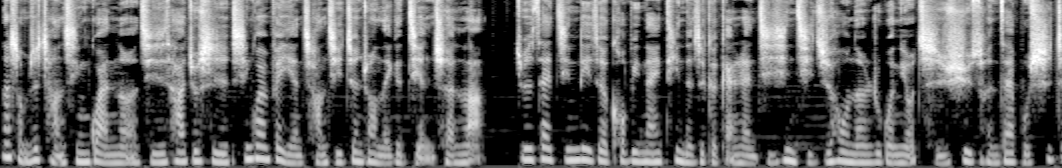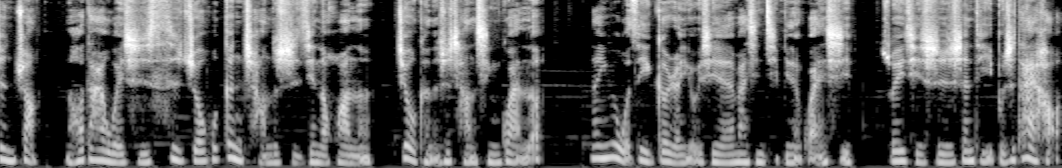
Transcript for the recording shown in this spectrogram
那什么是长新冠呢？其实它就是新冠肺炎长期症状的一个简称啦。就是在经历这个 COVID-19 的这个感染急性期之后呢，如果你有持续存在不适症状，然后大概维持四周或更长的时间的话呢，就有可能是长新冠了。那因为我自己个人有一些慢性疾病的关系，所以其实身体不是太好，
